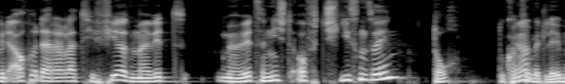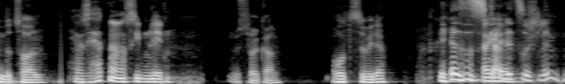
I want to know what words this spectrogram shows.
wird auch wieder relativ viel. Also man wird, man wird sie nicht oft schießen sehen. Doch. Du kannst ja, Ja. mit Leben bezahlen. Ja, aber sie hat nur noch sieben Leben. Ist doch egal. Holst du wieder. Ja, es ist Okay. gar nicht so schlimm.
